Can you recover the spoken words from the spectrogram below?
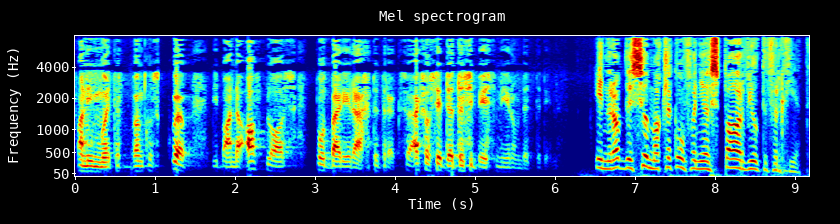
van die motorwinkels koop, die bande afblaas tot by die regte druk. So ek sal sê dit is die beste manier om dit te doen. En Rob, dit is so maklik om van jou spaarwiel te vergeet.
